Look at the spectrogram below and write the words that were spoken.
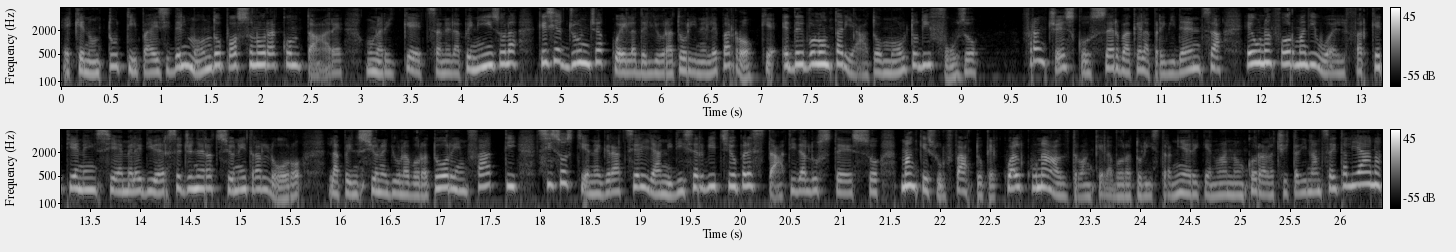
e che non tutti i paesi del mondo possono raccontare, una ricchezza nella penisola che si aggiunge a quella degli oratori nelle parrocchie e del volontariato molto diffuso. Francesco osserva che la previdenza è una forma di welfare che tiene insieme le diverse generazioni tra loro. La pensione di un lavoratore, infatti, si sostiene grazie agli anni di servizio prestati dallo stesso, ma anche sul fatto che qualcun altro, anche lavoratori stranieri che non hanno ancora la cittadinanza italiana,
